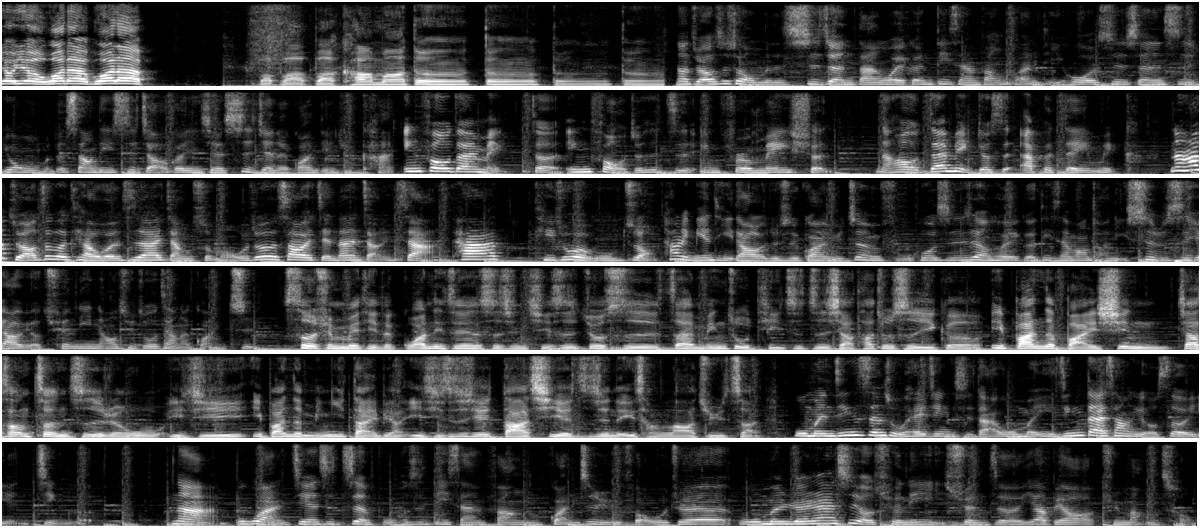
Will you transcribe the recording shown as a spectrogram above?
Yo yo, what up, what up？叭叭叭，卡玛噔噔噔噔。那主要是从我们的施政单位跟第三方团体，或者是甚至是用我们的上帝视角跟一些事件的观点去看。Infodemic 的 info 就是指 information，然后 demic 就是 epidemic。那它主要这个条文是在讲什么？我就稍微简单讲一下。它提出了五种，它里面提到的就是关于政府或是任何一个第三方团体是不是要有权利，然后去做这样的管制。社群媒体的管理这件事情，其实就是在民主体制之下，它就是一个一般的百姓加上政治人物以及一般的民意代表以及这些大企业之间的一场拉锯战。我们已经身处黑镜时代，我们已经戴上有色眼镜了。那不管今天是政府或是第三方管制与否，我觉得我们仍然是有权利选择要不要去盲从。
